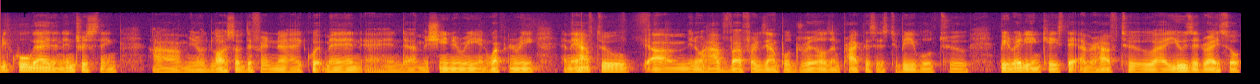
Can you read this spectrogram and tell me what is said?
Pretty cool guys and interesting. Um, you know lots of different uh, equipment and uh, machinery and weaponry. And they have to um, you know have uh, for example drills and practices to be able to be ready in case they ever have to uh, use it right? So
